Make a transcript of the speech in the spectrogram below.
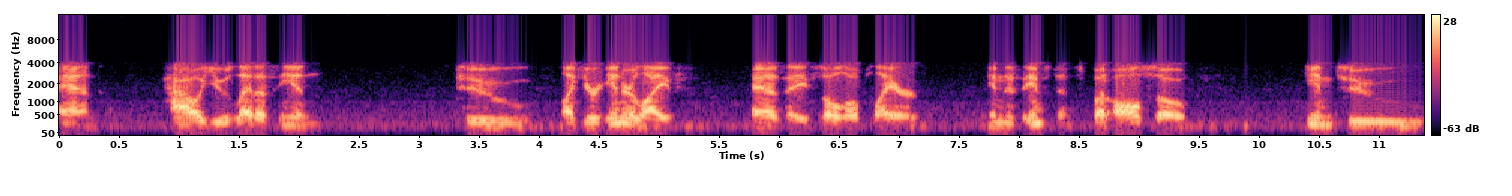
and how you let us in to like your inner life as a solo player in this instance, but also into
